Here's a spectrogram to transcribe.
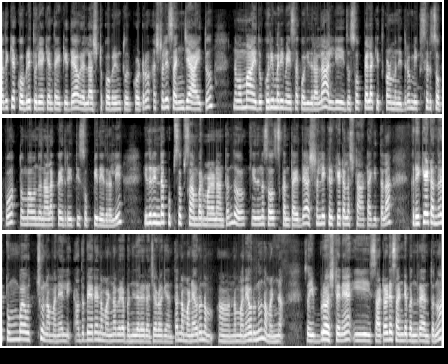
ಅದಕ್ಕೆ ಕೊಬ್ಬರಿ ತುರಿಯೋಕ್ಕೆ ಅಂತ ಇಟ್ಟಿದ್ದೆ. ಅವರೆಲ್ಲ ಅಷ್ಟು ಕೊಬ್ಬರಿನ ತುರ್ಕೊಟ್ರು. ಅಷ್ಟರಲ್ಲಿ ಸಂಜೆ ಆಯಿತು. ನಮ್ಮಮ್ಮ ಇದು ಕುರಿಮರಿ ಮೇಯ್ಸಕ್ಕೆ ಹೋಗಿದ್ರಲ್ಲ, ಅಲ್ಲಿ ಇದು ಸೊಪ್ಪೆಲ್ಲ ಕಿತ್ಕೊಂಡು ಬಂದಿದ್ರು. ಮಿಕ್ಸ್ಡ್ ಸೊಪ್ಪು, ತುಂಬ ಒಂದು ನಾಲ್ಕೈದು ರೀತಿ ಸೊಪ್ಪಿದೆ ಇದರಲ್ಲಿ. ಇದರಿಂದ ಕುಪ್ ಸೊಪ್ಪು ಸಾಂಬಾರು ಮಾಡೋಣ ಅಂತಂದು ಇದನ್ನು ಸೋಸ್ಕೊಂತ ಇದ್ದೆ. ಅಷ್ಟರಲ್ಲಿ ಕ್ರಿಕೆಟ್ ಎಲ್ಲ ಸ್ಟಾರ್ಟ್ ಆಗಿತ್ತಲ್ಲ. ಕ್ರಿಕೆಟ್ ಅಂದರೆ ತುಂಬ ಹುಚ್ಚು ನಮ್ಮ ಮನೆಯಲ್ಲಿ. ಅದು ಬೇರೆ ನಮ್ಮ ಅಣ್ಣ ಬೇರೆ ಬಂದಿದ್ದಾರೆ ರಜೆಗಳಿಗೆ ಅಂತ. ನಮ್ಮ ಮನೆಯವರು ನಮ್ಮ ನಮ್ಮ ಮನೆಯವ್ರೂ ನಮ್ಮ ಅಣ್ಣ. ಸೊ ಇಬ್ಬರು ಅಷ್ಟೇ ಈ ಸಾಟರ್ಡೆ ಸಂಡೇ ಬಂದರೆ ಅಂತೂ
